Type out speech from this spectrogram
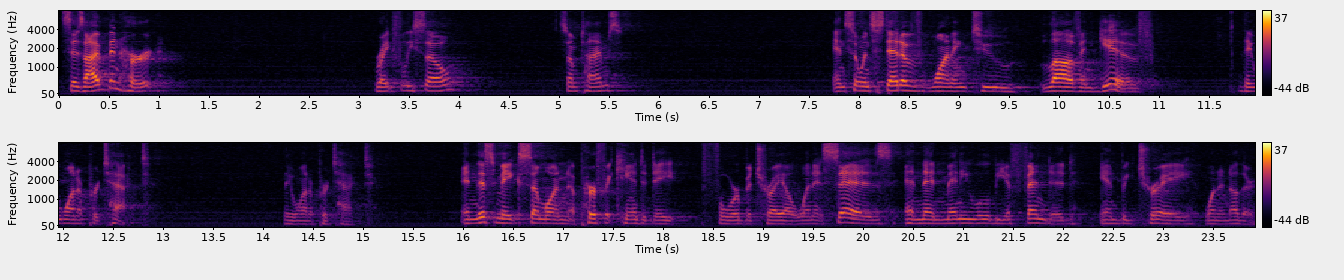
says, I've been hurt, rightfully so, sometimes. And so instead of wanting to love and give, they want to protect. They want to protect. And this makes someone a perfect candidate for betrayal when it says, and then many will be offended and betray one another.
